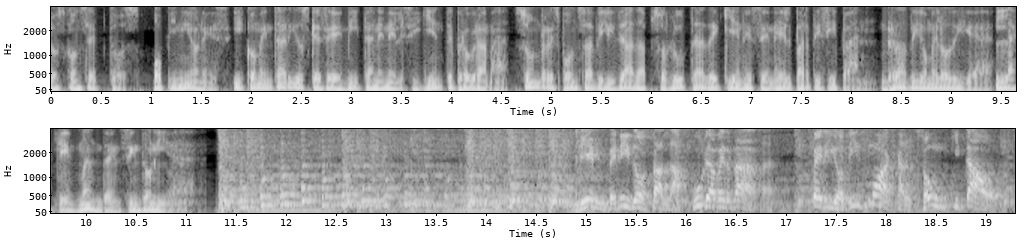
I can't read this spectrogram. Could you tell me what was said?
Los conceptos, opiniones y comentarios que se emitan en el siguiente programa son responsabilidad absoluta de quienes en él participan. Radio Melodía, la que manda en sintonía. Bienvenidos a La Pura Verdad, periodismo a calzón quitao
